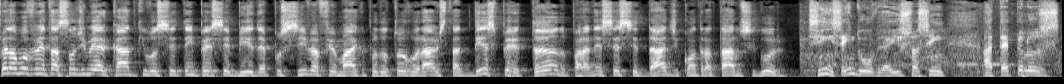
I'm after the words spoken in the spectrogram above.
Pela movimentação de mercado que você tem percebido, é possível afirmar que o produtor rural está despertando para a necessidade de contratar um seguro? Sim, sem dúvida. Isso assim, até pelos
